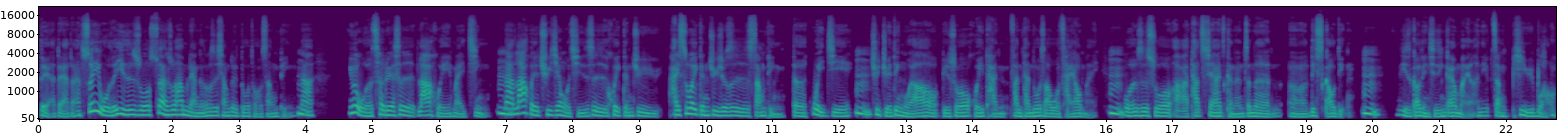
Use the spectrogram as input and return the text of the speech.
对啊，对啊，对啊。所以我的意思是说，虽然说他们两个都是相对多头商品，嗯那因为我的策略是拉回买进，嗯。那拉回的区间我其实是会根据，还是会根据就是商品的位阶，嗯。去决定我要比如说回弹反弹多少我才要买，嗯。或者是说啊，它现在可能真的呃历史高点。嗯历史高点其实应该要买了，你涨譬喻不好，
